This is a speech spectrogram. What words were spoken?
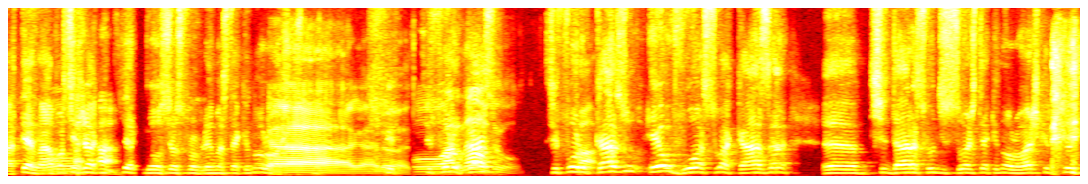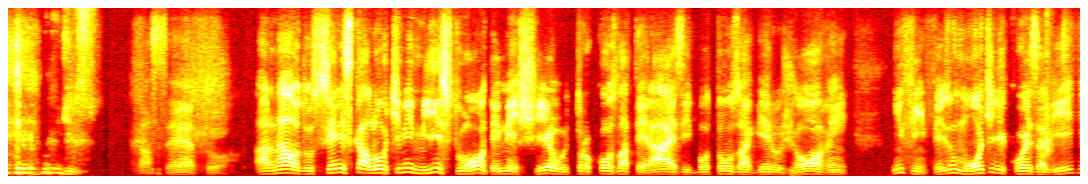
Até lá você já consertou os seus problemas tecnológicos. Ah, garoto. Se, for, o caso, se for ah. o caso, eu vou à sua casa uh, te dar as condições tecnológicas que eu entendo tudo disso. Tá certo. Arnaldo, o Senna escalou o time misto ontem, mexeu, trocou os laterais e botou um zagueiro jovem. Enfim, fez um monte de coisa ali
